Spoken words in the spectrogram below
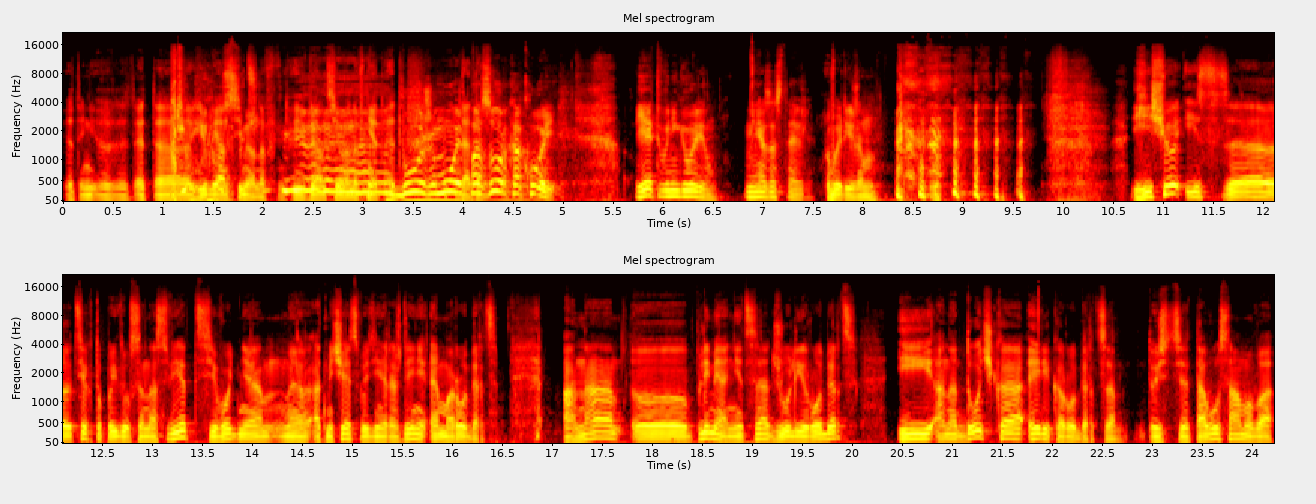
Это, это, это Юлиан Семенов. Юлиан Семенов. Нет, это... Боже мой, да, позор да. какой! Я этого не говорил. Меня заставили. Вырежем. Еще из э, тех, кто появился на свет, сегодня э, отмечает свой день рождения Эмма Робертс. Она э, племянница Джулии Робертс, и она дочка Эрика Робертса, то есть того самого,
